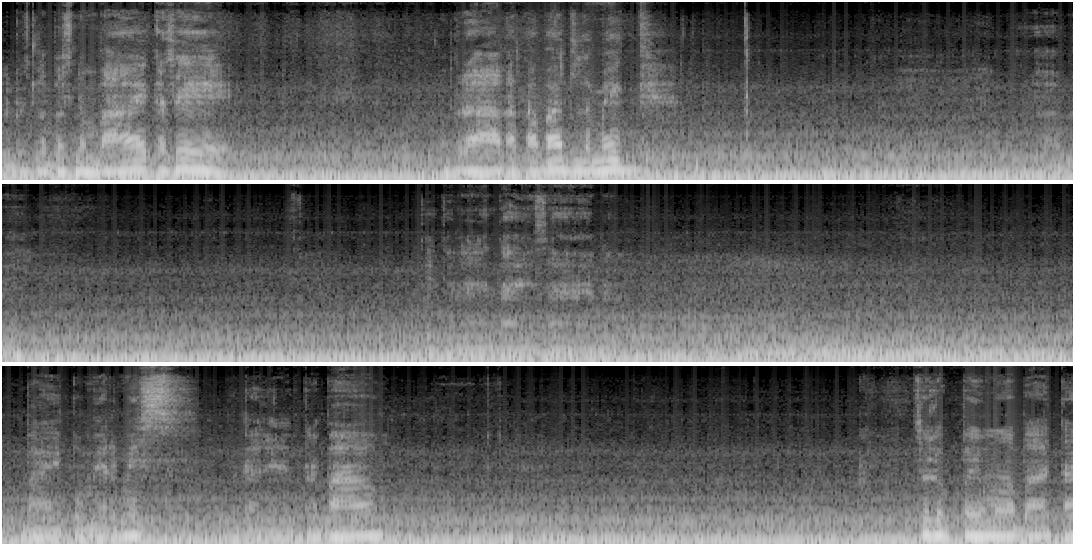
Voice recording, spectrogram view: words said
Labas-labas ng bahay kasi sobra katabad, lamig Grabe. dito na lang tayo sa ano bahay pumermis pagkali ng trabaho tulog pa yung mga bata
